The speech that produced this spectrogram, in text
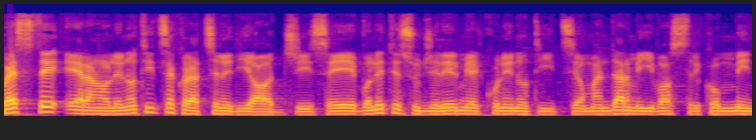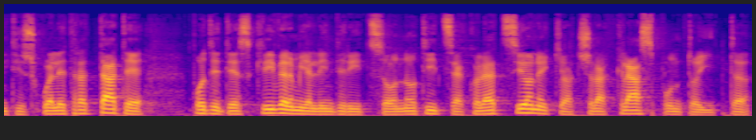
Queste erano le notizie a colazione di oggi. Se volete suggerirmi alcune notizie o mandarmi i vostri commenti su quelle trattate, potete scrivermi all'indirizzo notiziacolazione.it.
